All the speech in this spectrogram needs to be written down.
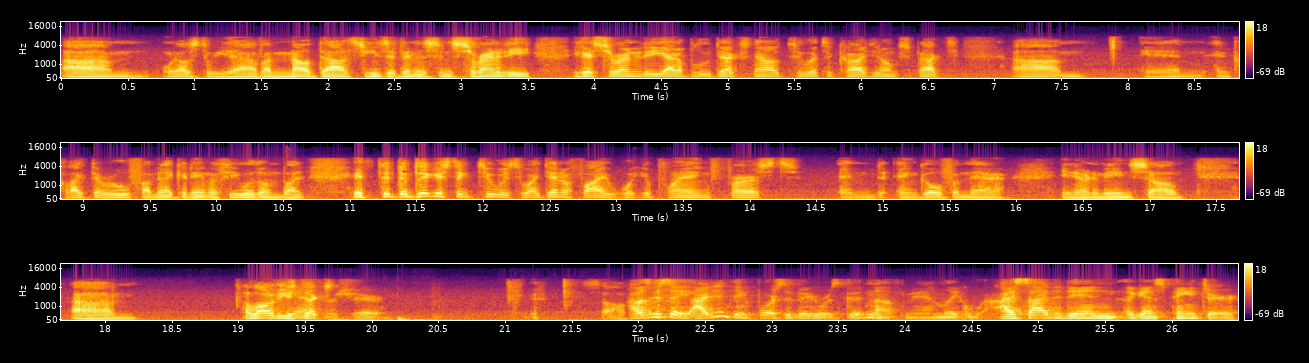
Um, what else do we have? Um, Meltdown, Seeds of Innocence, Serenity. You get Serenity out of blue decks now too. It's a card you don't expect. Um, and and Collector Ouphe. I mean, I could name a few of them, but it's the, the biggest thing too is to identify what you're playing first and and go from there. You know what I mean? So, um, a lot of these yeah, decks. sure. So I was gonna say I didn't think Force of Vigor was good enough, man. Like I sided in against Painter,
